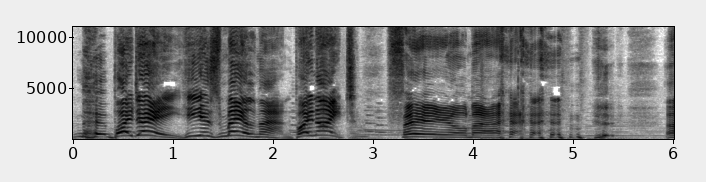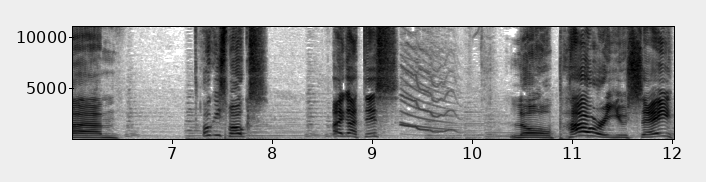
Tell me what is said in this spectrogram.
by day, he is mailman. By night, fail man. um, Hokey smokes. I got this. Low power, you say?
